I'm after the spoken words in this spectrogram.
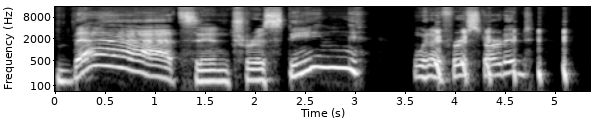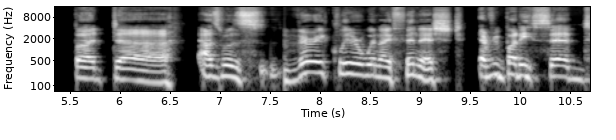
that's interesting when I first started. but uh, as was very clear when I finished, everybody said,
